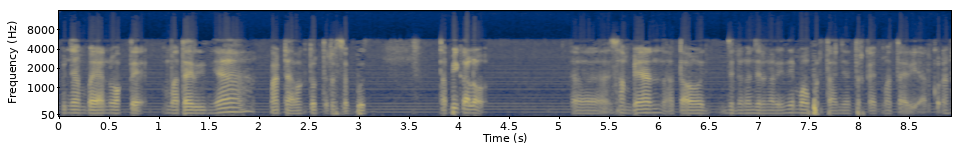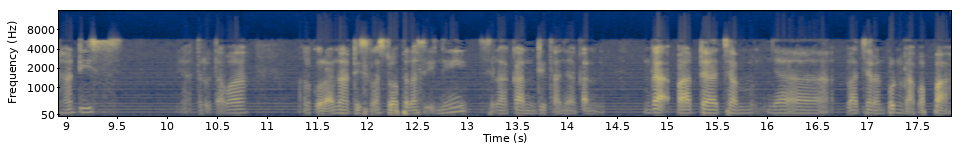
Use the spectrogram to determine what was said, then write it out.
penyampaian waktu materinya pada waktu tersebut. Tapi kalau e, sampean atau jenengan-jenengan ini mau bertanya terkait materi Al-Quran hadis, ya terutama Al-Quran hadis kelas 12 ini, silakan ditanyakan. Enggak pada jamnya pelajaran pun enggak apa-apa.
